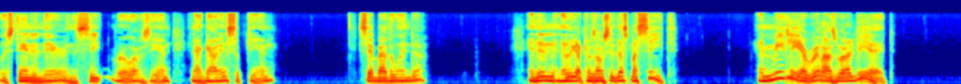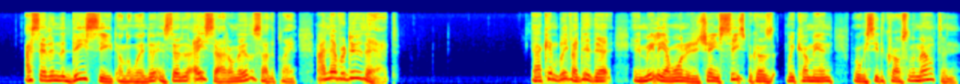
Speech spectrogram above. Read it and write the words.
was standing there in the seat row I was in. And I got in, slipped in, sat by the window. And then another guy comes on and said, That's my seat. And immediately I realized what I did. I sat in the D seat on the window instead of the A side on the other side of the plane. I never do that. And I couldn't believe I did that. And immediately I wanted to change seats because we come in where we see the cross on the mountain.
